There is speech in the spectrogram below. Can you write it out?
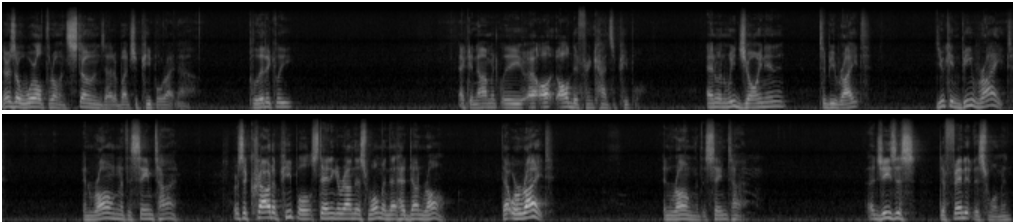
There's a world throwing stones at a bunch of people right now, politically, economically, all, all different kinds of people. And when we join in to be right, you can be right and wrong at the same time. There was a crowd of people standing around this woman that had done wrong, that were right and wrong at the same time. Uh, Jesus defended this woman.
